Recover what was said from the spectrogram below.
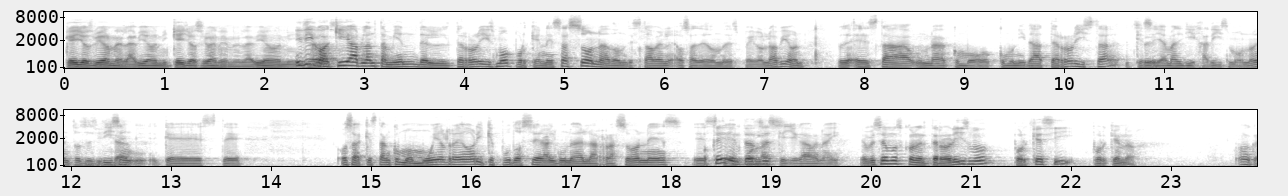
que ellos vieron el avión y que ellos iban en el avión. Y, Y digo, ¿sabes? aquí hablan también del terrorismo porque en esa zona donde estaba, o sea, de donde despegó el avión, pues está una como comunidad terrorista que Sí. se llama el yihadismo, ¿no? Entonces Yihad. dicen que este, o sea, que están como muy alrededor y que pudo ser alguna de las razones este, por las entonces- que llegaban ahí. Empecemos con el terrorismo. ¿Por qué sí? ¿Por qué no? Ok.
